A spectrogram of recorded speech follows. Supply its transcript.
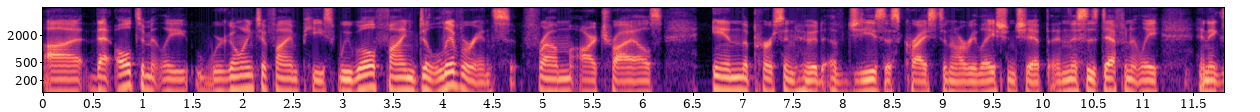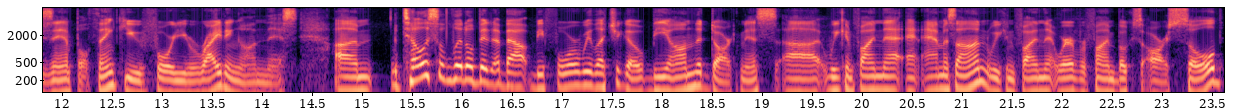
uh, that ultimately we're going to find peace. We will find deliverance from our trials in the personhood of Jesus Christ in our relationship. And this is definitely an example. Thank you for your writing on this. Um, tell us a little bit about, before we let you go, Beyond the Darkness. Uh, we can find that at Amazon. We can find that wherever fine books are sold.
